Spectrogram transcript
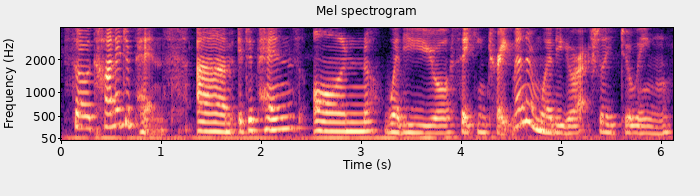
So it kind of depends. Um, it depends on whether you're seeking treatment and whether you're actually doing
